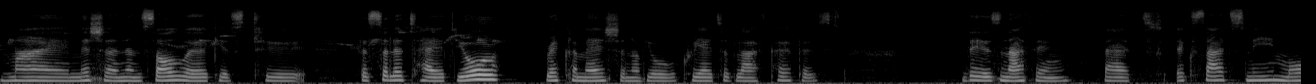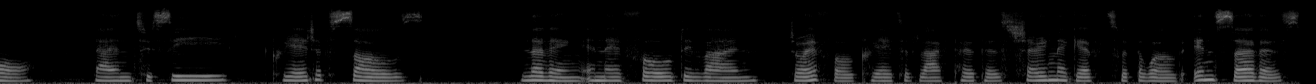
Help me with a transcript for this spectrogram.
my mission and soul work is to facilitate your reclamation of your creative life purpose. There's nothing that excites me more than to see creative souls living in their full divine, joyful, creative life purpose, sharing their gifts with the world in service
